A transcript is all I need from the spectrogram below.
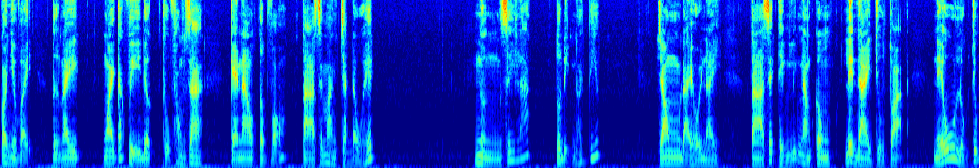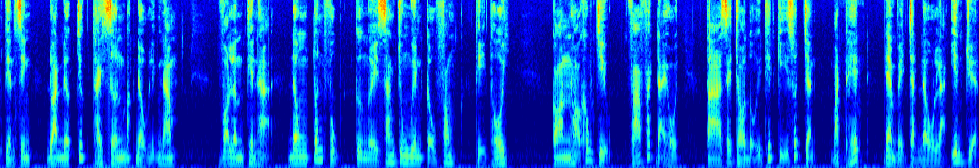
Coi như vậy, từ nay, ngoài các vị được thụ phong ra, kẻ nào tập võ, ta sẽ mang chặt đầu hết. Ngừng giây lát, tôi Định nói tiếp. Trong đại hội này, ta sẽ thỉnh lĩnh Nam Công lên đài chủ tọa nếu lục trúc tiền sinh đoạt được chức Thái Sơn bắt đầu lĩnh Nam. Võ lâm thiên hạ đồng tuân phục cử người sang Trung Nguyên cầu phong thì thôi. Còn họ không chịu phá phách đại hội, ta sẽ cho đội thiết kỷ xuất trận, bắt hết, đem về chặt đầu là yên chuyện.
